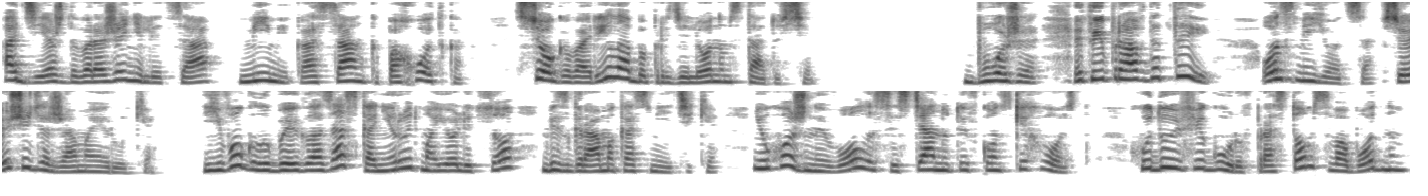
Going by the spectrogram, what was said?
Одежда, выражение лица, мимика, осанка, походка – все говорило об определенном статусе. «Боже, это и правда ты!» Он смеется, все еще держа мои руки. Его голубые глаза сканируют мое лицо без грамма косметики, неухоженные волосы, стянутые в конский хвост, худую фигуру в простом, свободном,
